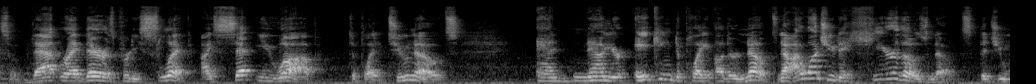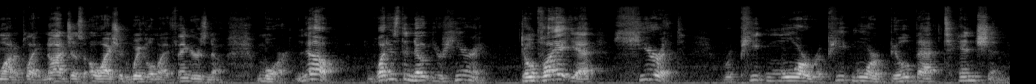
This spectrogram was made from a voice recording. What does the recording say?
So that right there is pretty slick. I set you up to play two notes and now you're aching to play other notes. Now I want you to hear those notes that you want to play, not just oh I should wiggle my fingers no more. No. What is the note you're hearing? Don't play it yet. Hear it. Repeat more, repeat more, build that tension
